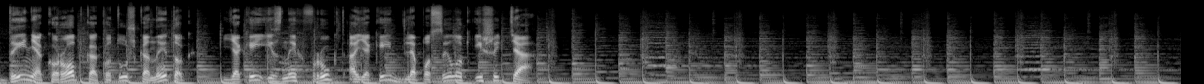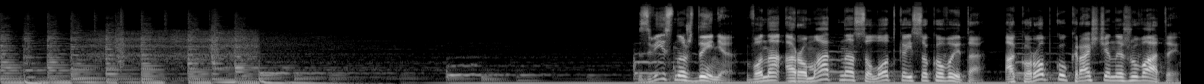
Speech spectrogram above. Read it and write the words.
Диня, коробка, котушка ниток. Який із них фрукт, а який для посилок і шиття? Звісно ж, диня. Вона ароматна, солодка і соковита, а коробку краще не жувати.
